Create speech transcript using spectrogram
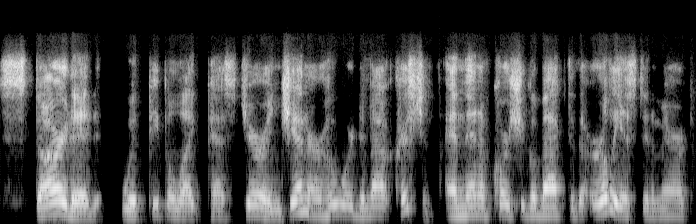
started with people like Pasteur and Jenner, who were devout Christians. And then, of course, you go back to the earliest in American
